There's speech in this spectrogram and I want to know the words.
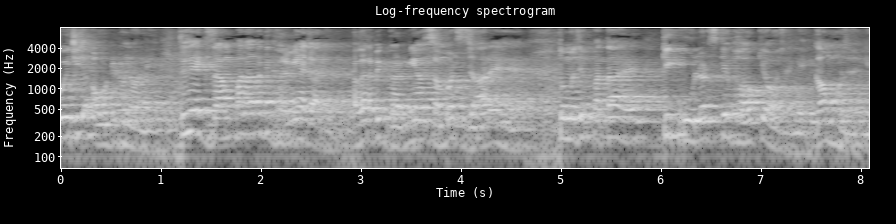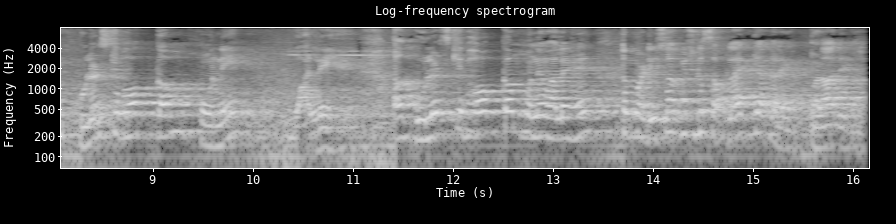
कोई चीज़ आउटेड होने वाली जैसे एग्ज़ाम्पल अगर अभी गर्मियाँ जा रही हैं, अगर अभी गर्मियाँ समर्स जा रहे हैं तो मुझे पता है कि कूलर्स के भाव क्या हो जाएँगे? कम हो जाएँगे। कूलर्स के भाव कम होने वाले हैं। और कूलर्स के भाव कम होने वाले हैं तो प्रोड्यूसर भी उसका सप्लाई क्या करेगा? बढ़ा देगा।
